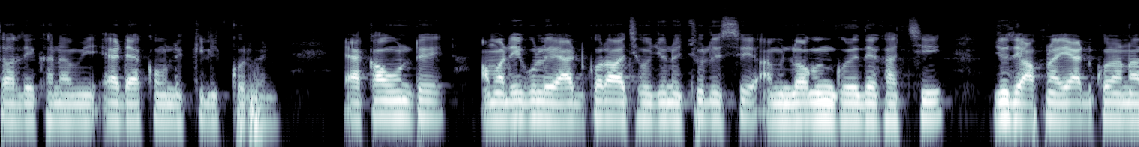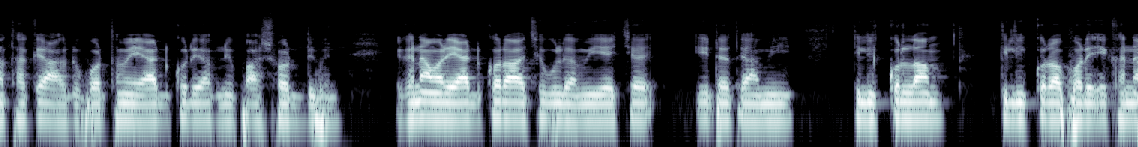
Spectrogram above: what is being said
তাহলে এখানে আমি অ্যাড অ্যাকাউন্টে ক্লিক করবেন। অ্যাকাউন্টে আমার এগুলো অ্যাড করা আছে, ওই জন্য চলে এসছে। আমি লগ করে দেখাচ্ছি। যদি আপনার অ্যাড করা না থাকে, আগে প্রথমে অ্যাড করে আপনি পাসওয়ার্ড দেবেন। এখানে আমার অ্যাড করা আছে বলে আমি এটাতে আমি ক্লিক করলাম। ক্লিক করার পরে এখানে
